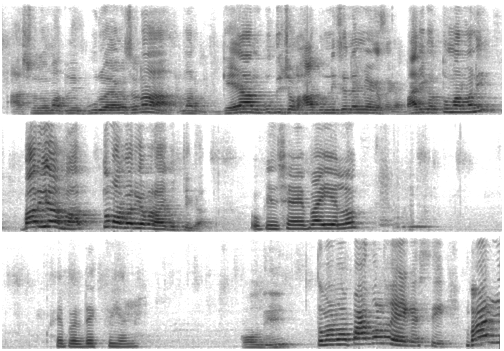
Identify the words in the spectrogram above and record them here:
আসলে মা তুমি বুড়ো হয়ে গেছো না তোমার জ্ঞান বুদ্ধি সব হাত নিচে নেমে গেছে বাড়ি ঘর তোমার মানে? বাড়ি আমার তোমার বাড়ি আবার হাই করতে গা উকিল সাহেব আই এলো। এবার দেখবি আমি। কৌদি। তোমার মা পাগল হয়ে গেছে। বাড়ি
